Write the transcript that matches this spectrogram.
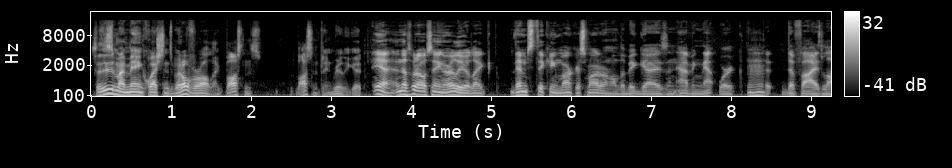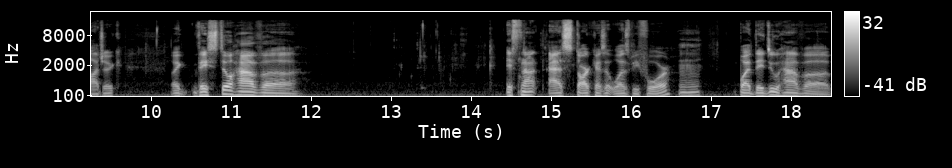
So these are my main questions, but overall, like Boston's Boston's been really good. Yeah, and that's what I was saying earlier. Like them sticking Marcus Smart on all the big guys and having that work Mm-hmm. that defies logic. Like they still have a. It's not as stark as it was before, Mm-hmm. but they do have a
